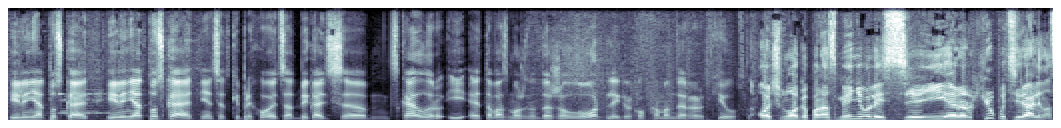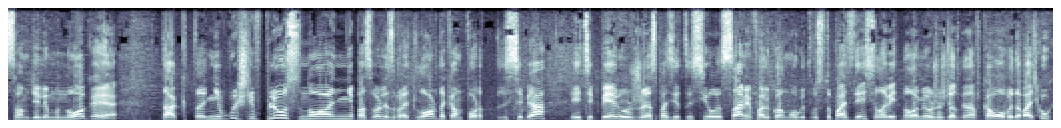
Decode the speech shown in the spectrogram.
Или не отпускают. Или не отпускают. Нет, все-таки приходится отбегать э, Скайлору. И это, возможно, даже лор для игроков команды RRQ. Очень много поразменивались. И RRQ потеряли, на самом деле, многое так-то не вышли в плюс, но не позволили забрать лорда, комфорт для себя. И теперь уже с позиции силы сами Фалькон могут выступать здесь и ловить. Наоми уже ждет, когда в кого выдавать хук.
